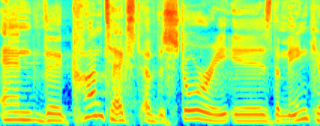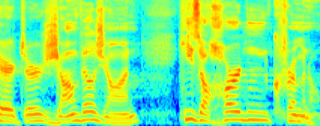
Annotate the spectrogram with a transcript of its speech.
And the context of the story is the main character, Jean Valjean, he's a hardened criminal.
